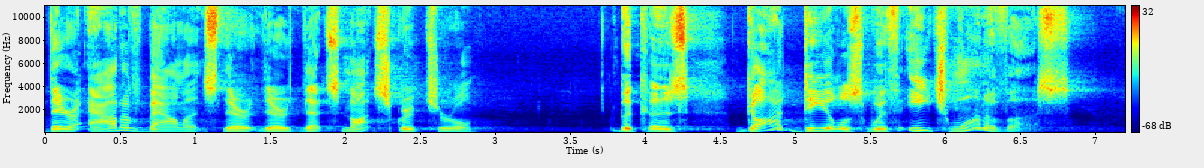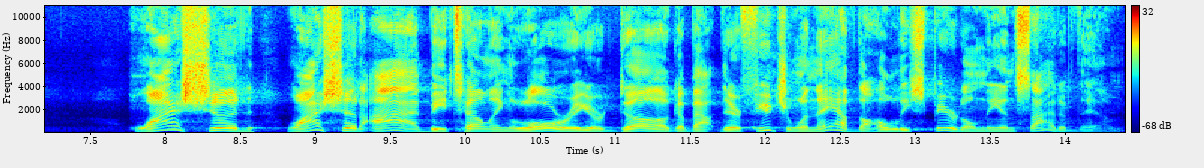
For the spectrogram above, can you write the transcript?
they're out of balance. They're, they're, that's not scriptural because God deals with each one of us. Why should, why should I be telling Lori or Doug about their future when they have the Holy Spirit on the inside of them?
